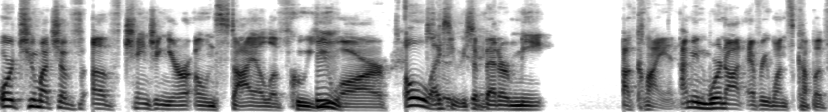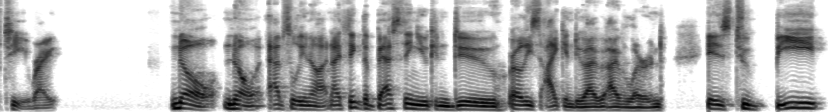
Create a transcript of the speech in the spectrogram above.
or too much of of changing your own style of who you mm. are oh to, i see what you're to saying. better meet a client i mean we're not everyone's cup of tea right no no absolutely not and i think the best thing you can do or at least i can do i've, I've learned is to be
